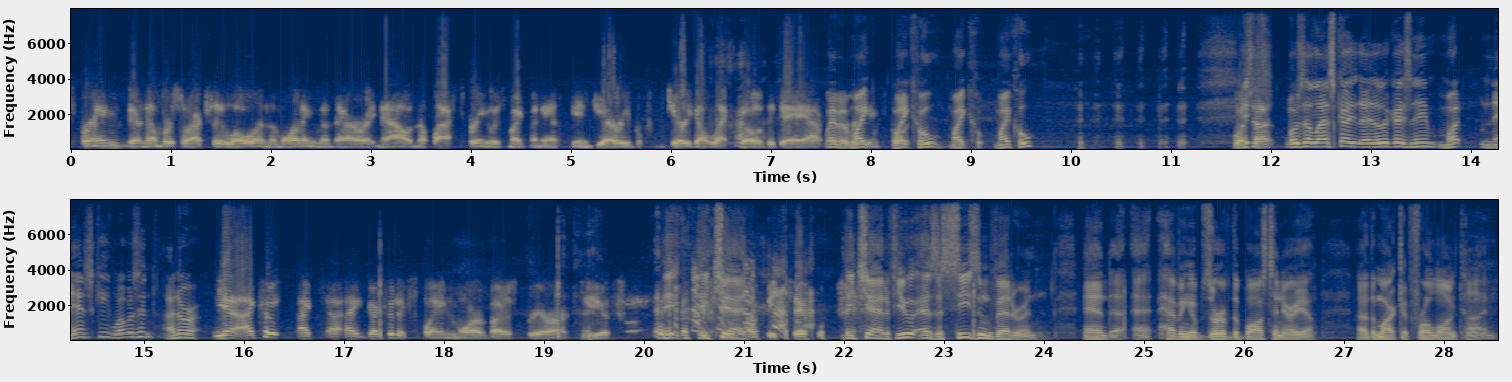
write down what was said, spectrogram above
spring, their numbers were actually lower in the morning than they are right now. And the last spring, it was Mike Mutnansky and Jerry. Jerry got let go the day after. Wait a minute, Mike. ratings Mike posted. who? Mike. Mike who? What's that? What was that last guy? That other guy's name? Mutt Nansky? What was it? I never. Yeah, I could. I, I, I could explain more about his career arc to you. Hey, hey, Chad. Want me to? Hey, Chad, if you, as a seasoned veteran and uh, having observed the Boston area, uh, the market for a long time,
